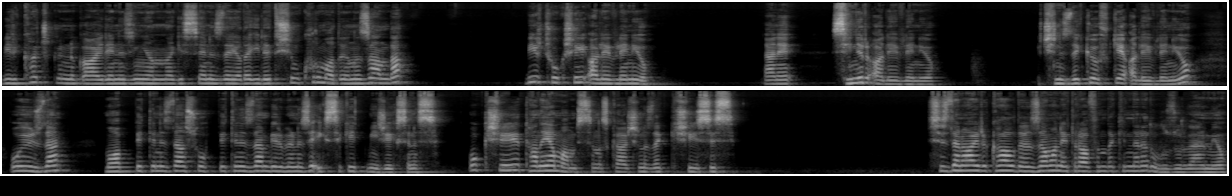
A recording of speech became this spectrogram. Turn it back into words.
birkaç günlük ailenizin yanına gitseniz de ya da iletişim kurmadığınız anda birçok şey alevleniyor. Yani sinir alevleniyor. İçinizdeki öfke alevleniyor. O yüzden muhabbetinizden, sohbetinizden birbirinize eksik etmeyeceksiniz. O kişiyi tanıyamamışsınız karşınızdaki kişiyi siz. Sizden ayrı kaldığı zaman etrafındakilere de huzur vermiyor.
